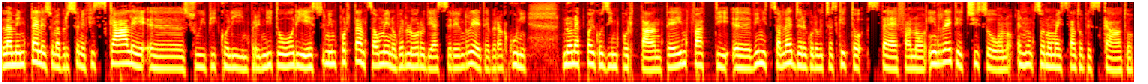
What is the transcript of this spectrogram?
lamentele sulla pressione fiscale eh, sui piccoli imprenditori e sull'importanza o meno per loro di essere in rete. Per alcuni non è poi così importante. Infatti eh, vi inizio a leggere quello che c'è scritto Stefano. In rete ci sono e non sono mai stato pescato,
